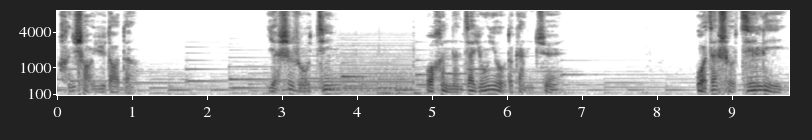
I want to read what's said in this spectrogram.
很少遇到的，也是如今我很难再拥有的感觉。我在手机里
